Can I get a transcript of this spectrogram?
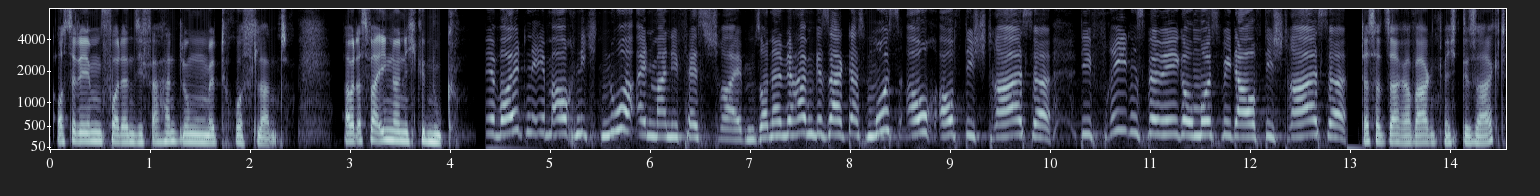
Außerdem fordern sie Verhandlungen mit Russland. Aber das war ihnen noch nicht genug. Wir wollten eben auch nicht nur ein Manifest schreiben, sondern wir haben gesagt, das muss auch auf die Straße. Die Friedensbewegung muss wieder auf die Straße. Das hat Sarah Wagenknecht gesagt.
